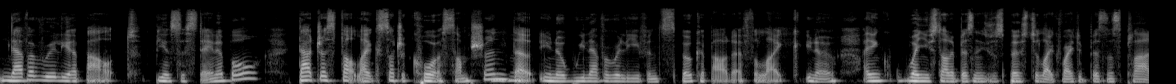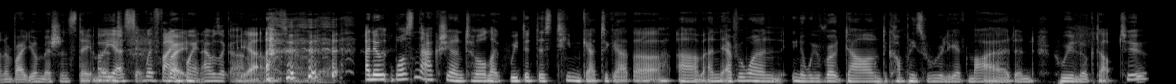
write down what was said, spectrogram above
never really about being sustainable. That just felt like such a core assumption mm-hmm. that, you know, we never really even spoke about it for like, you know, I think when you start a business, you're supposed to like write a business plan and write your mission statement. Oh, yes. With Fine right. Point. I was like, oh, yeah. and it wasn't actually until like we did this team get together um, and everyone, you know, we wrote down the companies we really admired and who we looked up to.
